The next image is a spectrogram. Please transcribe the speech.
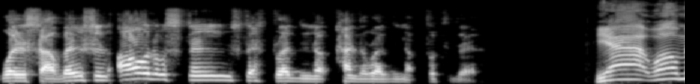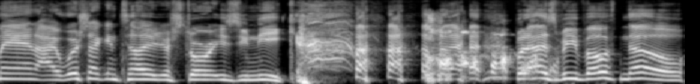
what is salvation, all of those things that led me up, kind of me up to today. Yeah, well, man, I wish I can tell you your story is unique. but, but as we both know,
